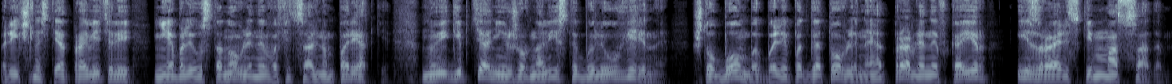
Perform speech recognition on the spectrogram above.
Личности отправителей не были установлены в официальном порядке, но египтяне и журналисты были уверены, что бомбы были подготовлены и отправлены в Каир израильским Моссадом.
